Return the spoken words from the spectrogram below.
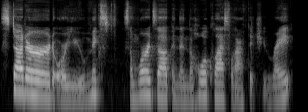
stuttered or you mixed some words up and then the whole class laughed at you, right?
